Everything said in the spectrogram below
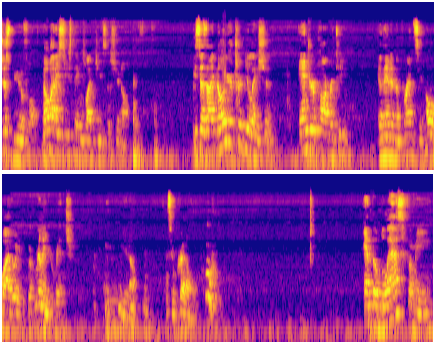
just beautiful. Nobody sees things like Jesus, you know. He says, I know your tribulation and your poverty. And then in the parentheses, oh, by the way, but really you're rich. You know, it's incredible. Whew. And the blasphemy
